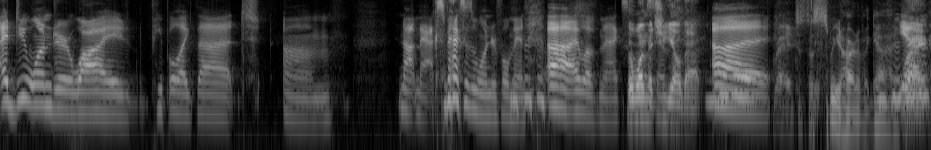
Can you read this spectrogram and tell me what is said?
I do wonder why people like that. Um, not Max. Max is a wonderful man. Uh, I love Max. The I one miss that she yelled at. Uh, Right, just a sweetheart of a guy. yeah, Right.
